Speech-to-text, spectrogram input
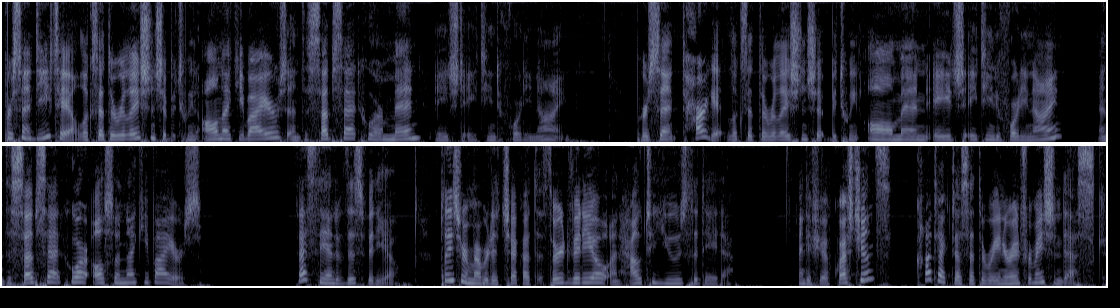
Percent detail looks at the relationship between all Nike buyers and the subset who are men aged 18 to 49. Percent target looks at the relationship between all men aged 18 to 49 and the subset who are also Nike buyers. That's the end of this video. Please remember to check out the third video on how to use the data. And if you have questions, contact us at the Rainer Information Desk.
